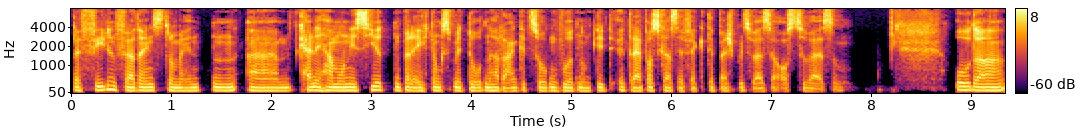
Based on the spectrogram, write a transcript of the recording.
bei vielen Förderinstrumenten ähm, keine harmonisierten Berechnungsmethoden herangezogen wurden, um die Treibhausgaseffekte beispielsweise auszuweisen. Oder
